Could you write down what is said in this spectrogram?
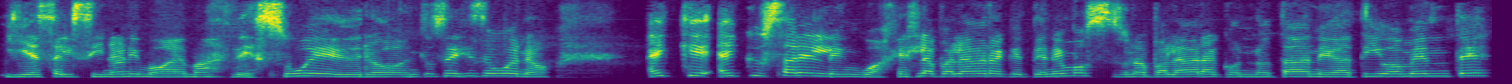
y es el sinónimo además de suegro. Entonces dice, bueno, hay que, hay que usar el lenguaje, es la palabra que tenemos, es una palabra connotada negativamente,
